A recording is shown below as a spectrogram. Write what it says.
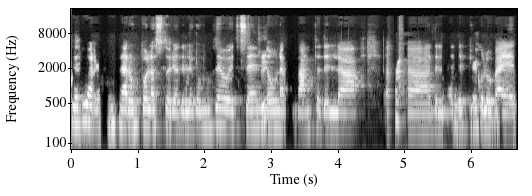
sia tu a raccontare un po' la storia dell'Ecomuseo essendo sì. un abitante della, uh, del, del, piccolo paese.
